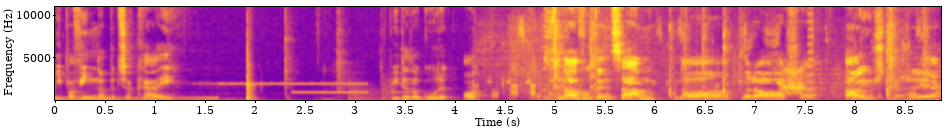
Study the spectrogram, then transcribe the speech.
I powinno być ok. Pójdę do góry. O, znowu ten sam? No, proszę. O, już nie żyje.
